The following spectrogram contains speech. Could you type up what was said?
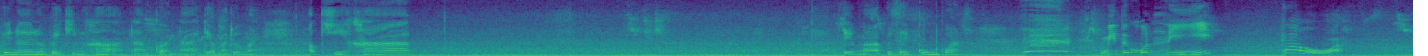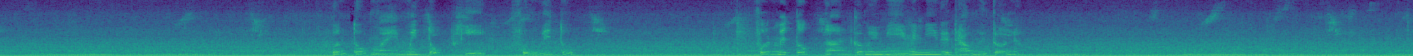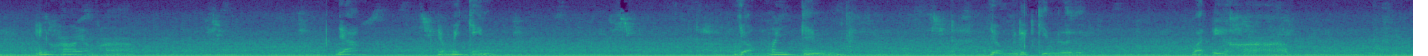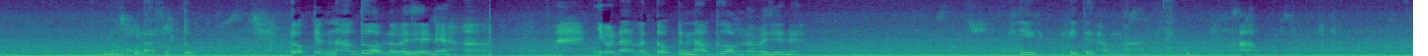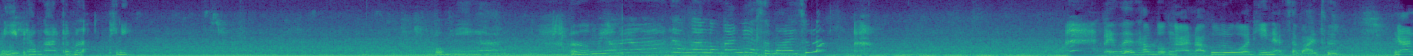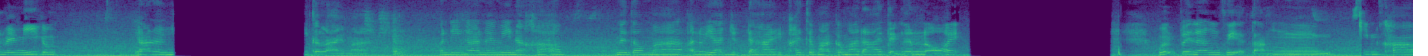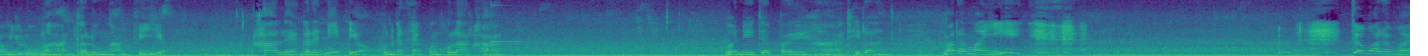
พี่เนยหนูไปกินข้าวอาบน้ำก่อนนะ เดี๋ยวมาดูใหม่ โอเคครับ เดี๋ยวมาไปใส่กุ้งก่อน มีแต่คนหนีเฝ้าอะฝนตกไหมไม่ตกพี่ฝนไม่ตกฝนไม่ตกงานก็ไม่มีไม่มีได้ทำเลยตัวเนี่ยกินข้าวยังครับยัง ยังไม่กิน ยังไม่กิน ยังไม่ได้กินเลยสวัสดีครับเมืองโคราชฝนตกตกจนน้ำท่วมแล้วไม่ใช่เนี่ย อยู่นั่นมันตกจนน้ำท่วมแล้วไม่ใช่เนี่ย พี่พี่จะทำงานอ้าวหนีไปทำงานกันเมื่อไหร่ทีนี้ ผมมีงาน เออไม่เอาไม่เอาทำงานโรงงานเนี่ยสบายสุดละตั้งแต่ทำโรงงานมาเพิ่งรู้ว่าที่เนี่ยสบายสุด งานไม่มีก็ งานไม่มีก็ไลน์มา วันนี้งานไม่มีนะครับ ไม่ต้องมาอนุญาตหยุดได้ ใครจะมาก็มาได้แต่เงินน้อย เหมือนไปนั่งเสียตังกินข้าวอยู่โรงอาหารก็โรงงานฟรีอะค่าแรงก็ได้นิดเดียวคุณก็แหกคนโคราชค่ะ วันนี้จะไปหาที่ด่าน มาทำไมเจ้ามาทำไม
